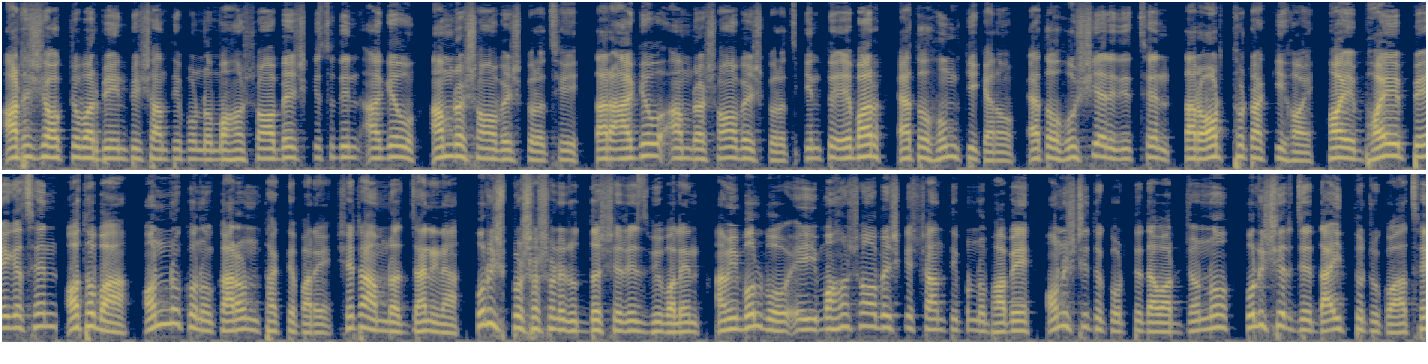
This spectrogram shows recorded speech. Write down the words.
আঠাশে অক্টোবর বিএনপি শান্তিপূর্ণ মহাসমাবেশ কিছুদিন আগেও আমরা সমাবেশ করেছি। তার আগেও আমরা সমাবেশ করেছি, কিন্তু এবার এত হুমকি কেন? এত হুঁশিয়ারি দিচ্ছেন, তার অর্থটা কি হয়? হয় ভয়ে পেয়ে গেছেন, অথবা অন্য কোনো কারণ থাকতে পারে, সেটা আমরা জানি না। পুলিশ প্রশাসনের উদ্দেশ্যে রিজভি বলেন, আমি বলব, এই মহাসমাবেশকে শান্তিপূর্ণভাবে অনুষ্ঠিত করতে দেওয়ার জন্য পুলিশের যে দায়িত্বটুকু আছে,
